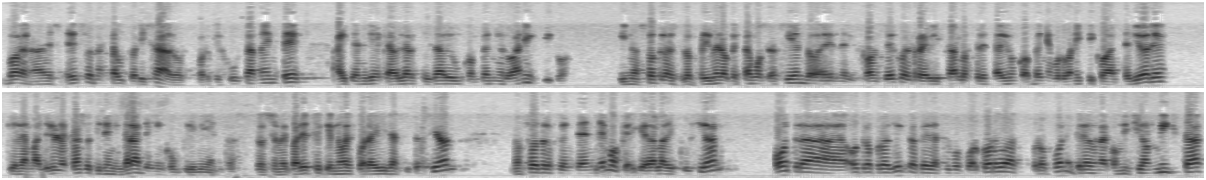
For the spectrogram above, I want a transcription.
Bueno, es- eso no está autorizado, porque justamente ahí tendría que hablarse ya de un convenio urbanístico. Y nosotros lo primero que estamos haciendo en el Consejo es revisar los 31 convenios urbanísticos anteriores, que en la mayoría de los casos tienen grandes incumplimientos. Entonces me parece que no es por ahí la situación. Nosotros entendemos que hay que dar la discusión. Otra, otro proyecto que Hacemos por Córdoba propone crear una comisión mixta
